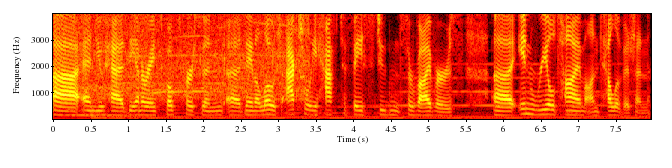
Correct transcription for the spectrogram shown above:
uh, and you had the NRA spokesperson, uh, Dana Loesch, actually have to face student survivors uh, in real time on television.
